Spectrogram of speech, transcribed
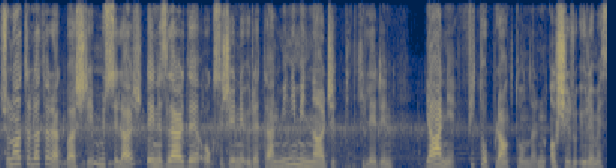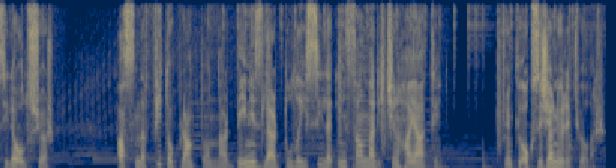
Şunu hatırlatarak başlayayım. Müsilaj, denizlerde oksijeni üreten mini minnacık bitkilerin yani fitoplanktonların aşırı üremesiyle oluşuyor. Aslında fitoplanktonlar denizler dolayısıyla insanlar için hayati. Çünkü oksijen üretiyorlar.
